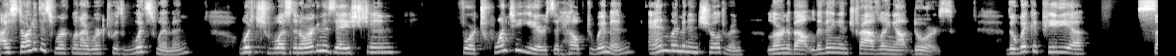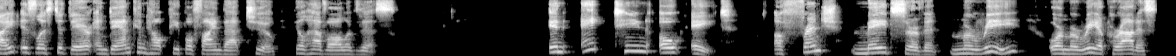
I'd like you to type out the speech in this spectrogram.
I started this work when I worked with Woods Women, which was an organization for 20 years that helped women and women and children learn about living and traveling outdoors. The Wikipedia site is listed there, and Dan can help people find that too. He'll have all of this. In 1808, a French maidservant, Marie or Maria Paradis,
